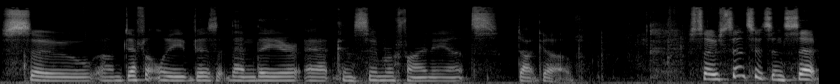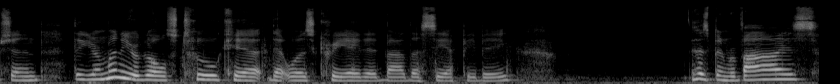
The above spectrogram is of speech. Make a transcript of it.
So um, definitely visit them there at consumerfinance.gov. So, since its inception, the Your Money, Your Goals toolkit that was created by the CFPB has been revised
